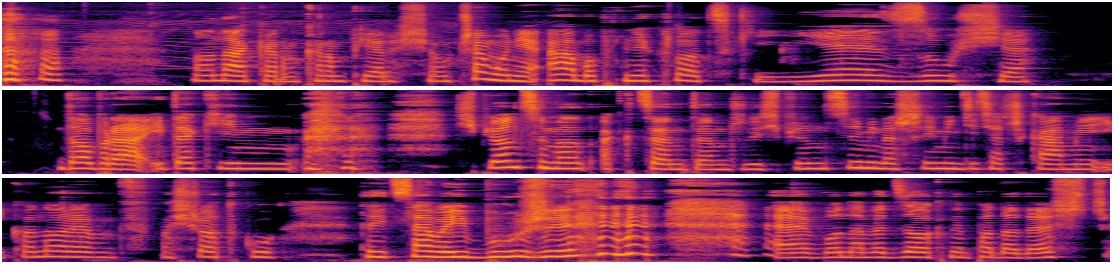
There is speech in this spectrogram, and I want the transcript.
no nakarm, karm piersią. Czemu nie? A, bo pewnie klocki. Jezusie. Dobra, i takim śpiącym akcentem, czyli śpiącymi naszymi dzieciaczkami i konorem w pośrodku tej całej burzy, e, bo nawet za oknem pada deszcz,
